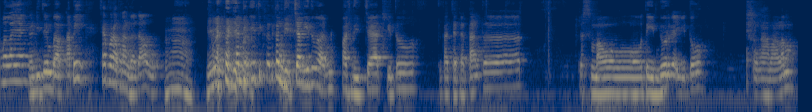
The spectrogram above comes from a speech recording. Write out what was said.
malah yang yang ditembak. Tapi saya pernah-pernah nggak tahu. Hmm. gimana kan gimana? di, kan, kan di chat gitu kan. Pas di chat gitu kita chat-chatan tet. terus mau tidur kayak gitu tengah malam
